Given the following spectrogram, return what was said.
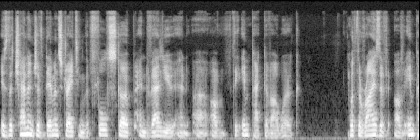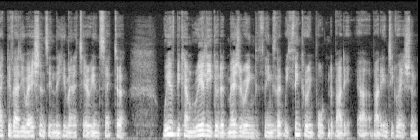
is the challenge of demonstrating the full scope and value and uh, of the impact of our work. With the rise of, of impact evaluations in the humanitarian sector, we have become really good at measuring the things that we think are important about uh, about integration.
